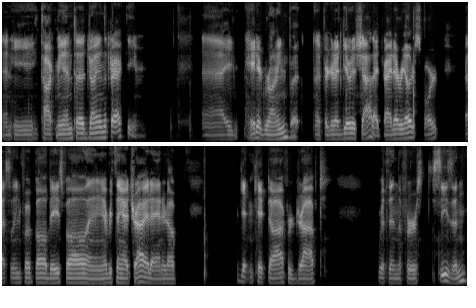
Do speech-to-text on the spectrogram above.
and he talked me into joining the track team. I hated running, but I figured I'd give it a shot. I tried every other sport wrestling, football, baseball, and everything I tried, I ended up getting kicked off or dropped within the first season.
